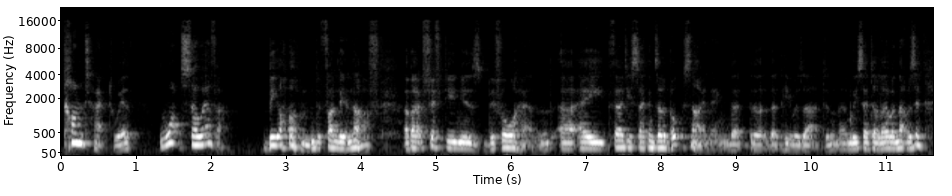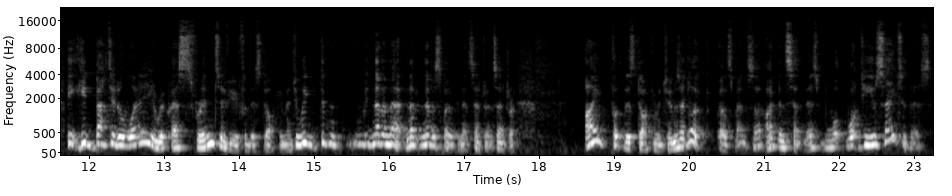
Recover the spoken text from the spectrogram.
contact with whatsoever. Beyond, funnily enough, about 15 years beforehand, uh, a 30 seconds at a book signing that uh, that he was at, and, and, we said hello, and that was it. He, he'd batted away requests for interview for this documentary. We didn't, we'd never met, never, never spoken, etc., etc. I put this document to him and said, "Look, Earl Spencer, I've been sent this. What, what do you say to this?"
